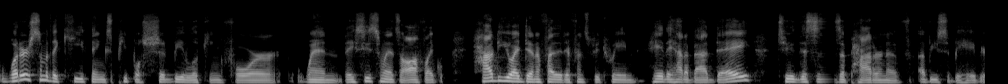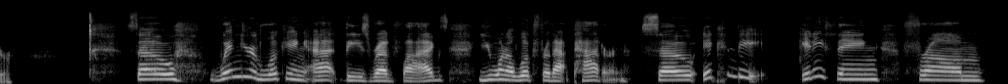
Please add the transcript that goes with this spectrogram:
What are some of the key things people should be looking for when they see someone that's off? Like, how do you identify the difference between, hey, they had a bad day to this is a pattern of abusive behavior? So, when you're looking at these red flags, you want to look for that pattern. So, it can be anything from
